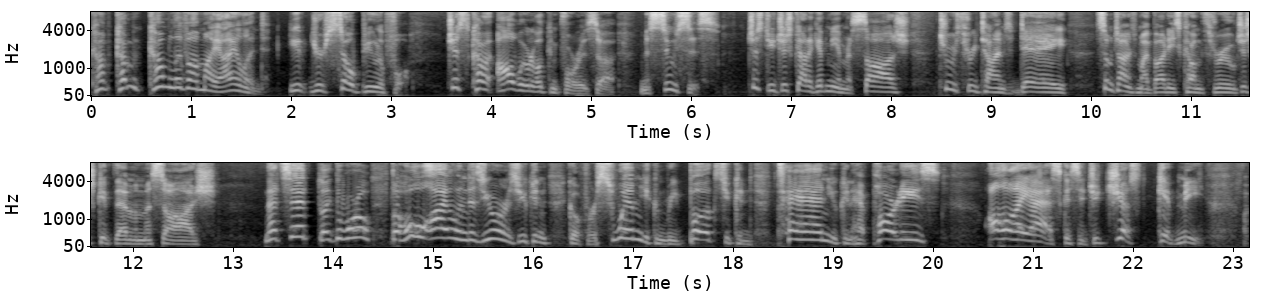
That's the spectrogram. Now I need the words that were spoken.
Come, come, come live on my island. You, you're so beautiful. Just come, all we were looking for is uh, masseuses. Just you just got to give me a massage two or three times a day. Sometimes my buddies come through. Just give them a massage. That's it. Like the world, the whole island is yours. You can go for a swim, you can read books, you can tan, you can have parties. All I ask is that you just give me a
